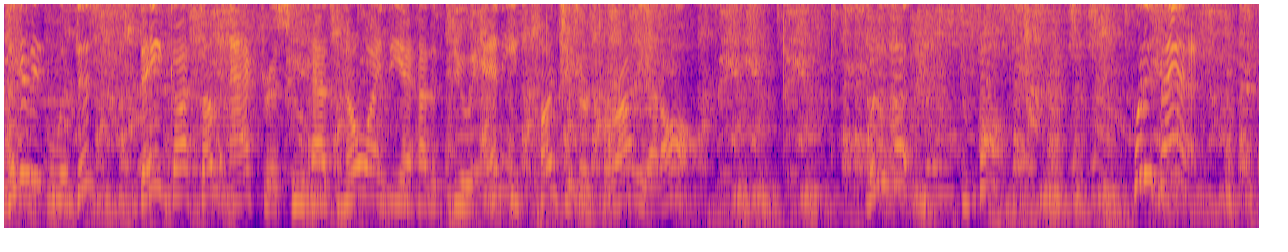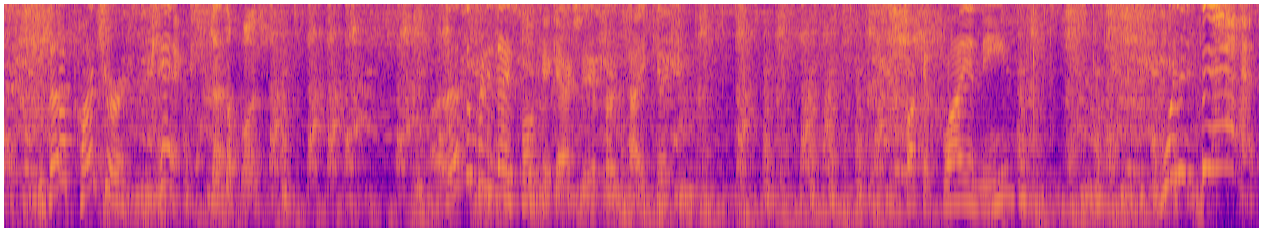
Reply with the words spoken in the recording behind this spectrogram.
Look at this. They got some actress who has no idea how to do any punches or karate at all. What is that defense? What is that? Is that a punch or a kick? That's a punch. Uh, that's a pretty nice low kick, actually, for a tight kick. Fucking flying knees. What is that?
